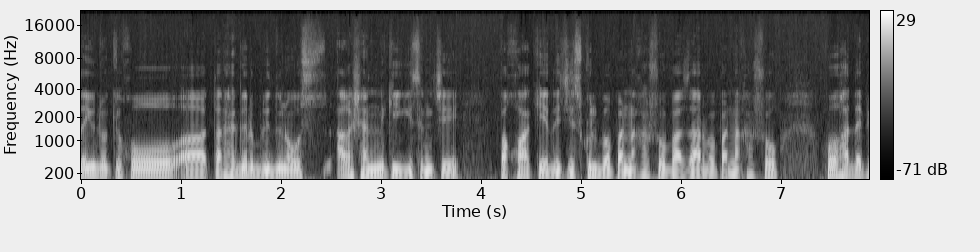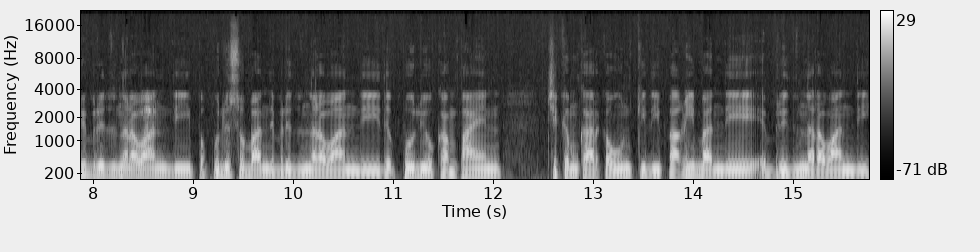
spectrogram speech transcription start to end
ځایونو کې خو ترهګر بریدونه اوس هغه شان نه کیږي څنګه چې پخوا کېده چې سکول به په نښه شو بازار به په نښه شو خو هدفي بریدونه روان دي په پولیسو باندې بریدونه روان دي د پولیو کمپاین چې کوم کارکوونکي دي په هغوی باندې بریدونه روان دي،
